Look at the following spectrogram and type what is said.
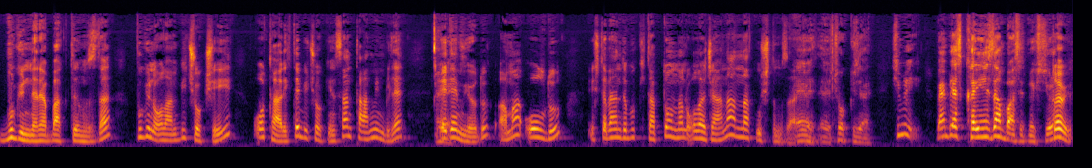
bugünlere baktığımızda bugün olan birçok şeyi o tarihte birçok insan tahmin bile evet. edemiyordu ama oldu. İşte ben de bu kitapta onların olacağını anlatmıştım zaten. Evet, evet çok güzel. Şimdi ben biraz kariyerinizden bahsetmek istiyorum. Tabii.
